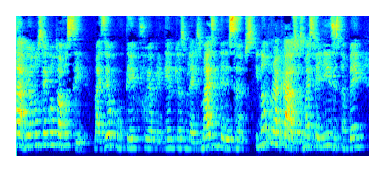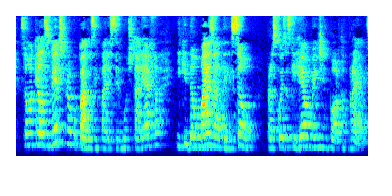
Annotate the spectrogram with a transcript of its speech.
Sabe, eu não sei quanto a você, mas eu com o tempo fui aprendendo que as mulheres mais interessantes, e não por acaso as mais felizes também, são aquelas menos preocupadas em parecer multitarefa e que dão mais atenção para as coisas que realmente importam para elas.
